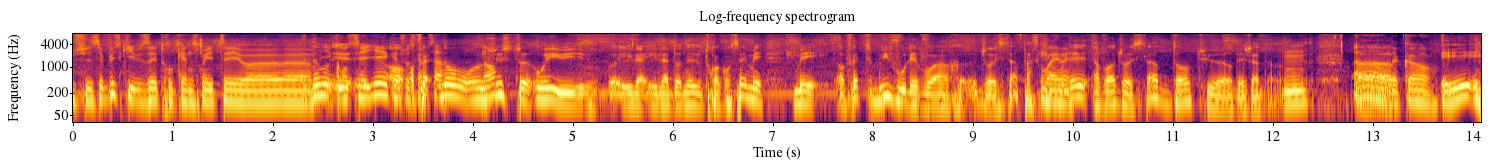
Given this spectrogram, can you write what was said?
je sais plus ce qu'il faisait, Trouken, mais il était euh, Non, conseiller, euh, quelque en- chose comme ça. Non, Non? juste, euh, oui, il a, il a donné deux, trois conseils, mais, mais en fait, lui voulait voir Joey Star parce qu'il Ouais, voulait avoir Joey Star dans Tueur déjà. dans- Mm. Ah, Euh, d'accord. Et,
